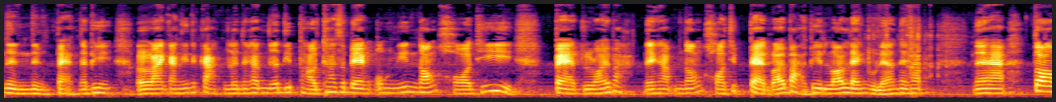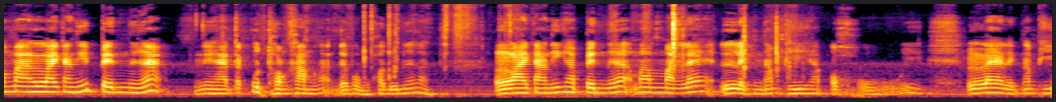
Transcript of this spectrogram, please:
หนึ่งหนึ่งแปดนะพี่รายการนี้นากากเงินนะครับ เนื้อดินเผาท่าสแบงองค์นี้น้องขอที่แปดร้อยบาทนะครับ น้องขอที่แปดร้อยบาทพี่ร้อนแรงอยู่แล้วนะครับนะฮะต่อมารายการนี้เป็นเนื้อนี่ฮะตะกุดทองคำครับเดี๋ยวผมขอดูเนื้อก่อน รายการนี้ครับเป็นเนื้อมามันแร่เหล็กน้ำพีครับโอ้โหแร่เหล็กน้ำพี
